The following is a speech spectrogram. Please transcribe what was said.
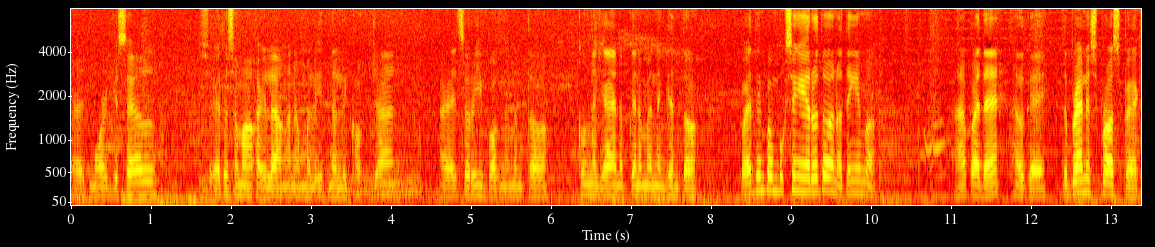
Alright, more Gazelle. So ito sa mga kailangan ng maliit na likok dyan. Alright, so Reebok naman to. Kung naghahanap ka naman ng ganito, pwede pang buksingero to, no? Tingin mo. Ah, pwede? Okay. The brand is Prospect.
